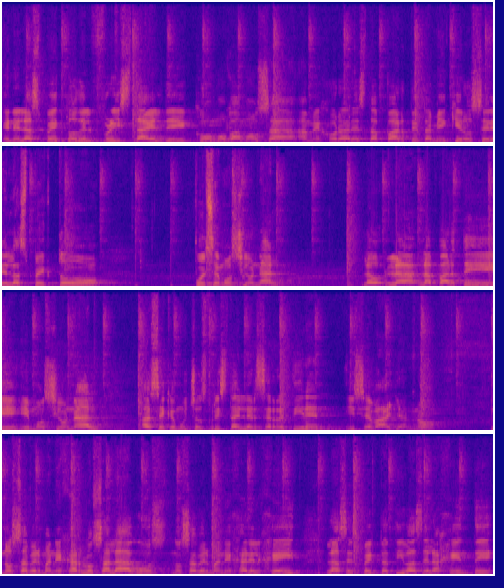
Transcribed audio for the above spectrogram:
en el aspecto del freestyle, de cómo vamos a, mejorar esta parte. También quiero ser el aspecto, pues, emocional. La- la parte emocional hace que muchos freestylers se retiren y se vayan, ¿no? No saber manejar los halagos, no saber manejar el hate, las expectativas de la gente,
